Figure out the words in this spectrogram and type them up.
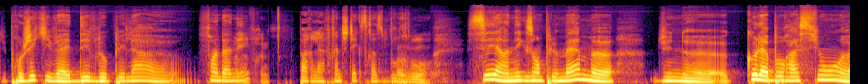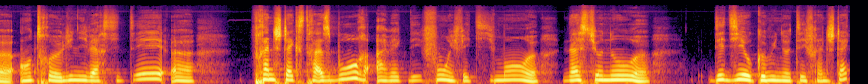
du projet qui va être développé là euh, fin d'année par la French Tech Strasbourg. Strasbourg. C'est un exemple même euh, d'une euh, collaboration euh, entre l'université, euh, French Tech Strasbourg, avec des fonds effectivement euh, nationaux euh, dédiés aux communautés French Tech.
